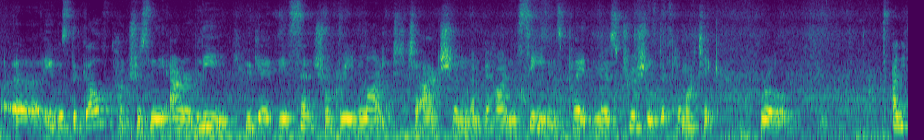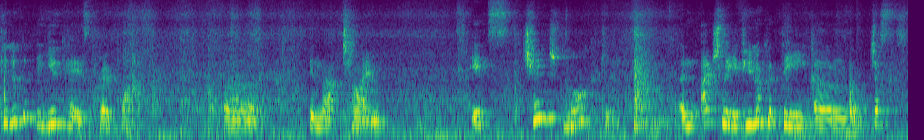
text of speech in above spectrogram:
uh, it was the Gulf countries and the Arab League who gave the essential green light to action and behind the scenes played the most crucial diplomatic role. And if you look at the UK's profile uh, in that time, it's changed markedly. And actually, if you look at the um, just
